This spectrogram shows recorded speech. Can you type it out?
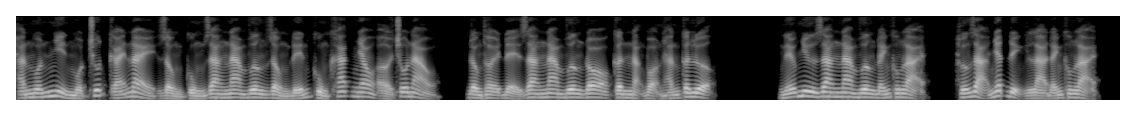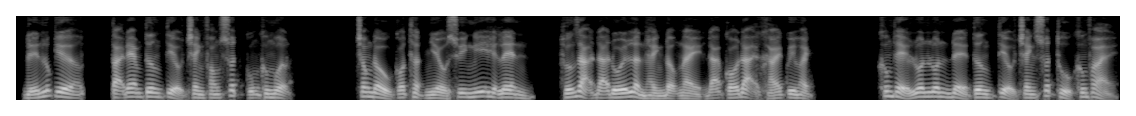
hắn muốn nhìn một chút cái này rồng cùng Giang Nam Vương rồng đến cùng khác nhau ở chỗ nào, đồng thời để Giang Nam Vương đo cân nặng bọn hắn cân lượng. Nếu như Giang Nam Vương đánh không lại, hướng dạ nhất định là đánh không lại, đến lúc kia, tại đem tương tiểu tranh phóng xuất cũng không muộn. Trong đầu có thật nhiều suy nghĩ hiện lên, hướng dạ đã đối lần hành động này đã có đại khái quy hoạch. Không thể luôn luôn để tương tiểu tranh xuất thủ không phải,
